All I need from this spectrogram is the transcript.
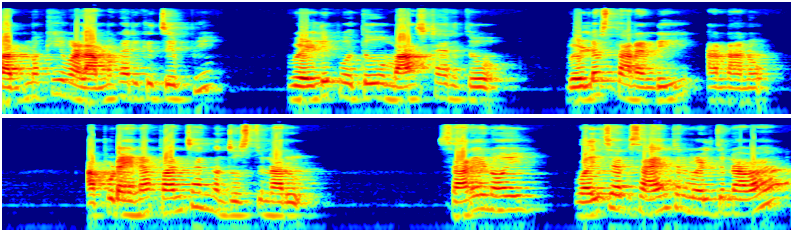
పద్మకి వాళ్ళ అమ్మగారికి చెప్పి వెళ్ళిపోతూ మాస్టారితో వెళ్ళొస్తానండి అన్నాను. అప్పుడైనా పంచాంగం చూస్తున్నారు. సరే నోయ్ వైజాగ్ సాయంత్రం వెళ్తున్నావా?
